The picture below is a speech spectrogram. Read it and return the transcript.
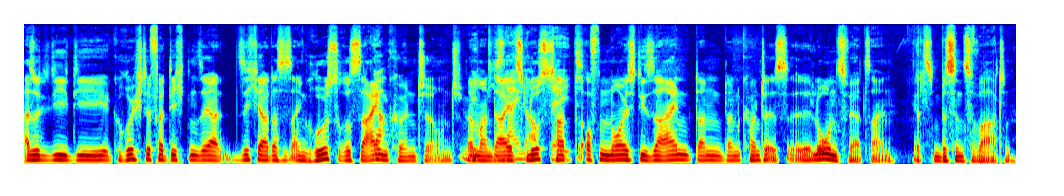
Also die, die Gerüchte verdichten sehr sicher, dass es ein größeres sein ja. könnte. Und wenn Mit man da jetzt Lust hat auf ein neues Design, dann, dann könnte es äh, lohnenswert sein, jetzt ein bisschen zu warten.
